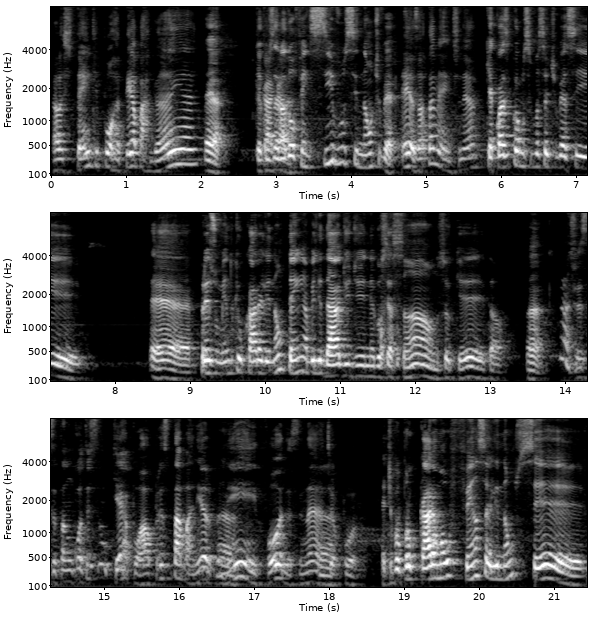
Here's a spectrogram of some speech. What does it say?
elas têm que, porra, ter a barganha. É. Porque é considerado cara. ofensivo se não tiver. É, exatamente, né? Que é quase como se você tivesse é, presumindo que o cara ele não tem habilidade de negociação, não sei o que e tal. É. Às vezes você tá num contexto que você não quer, porra, o preço tá maneiro pra É. mim, foda-se, né? É. Tipo, É tipo, pro cara é uma ofensa ele não ser.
